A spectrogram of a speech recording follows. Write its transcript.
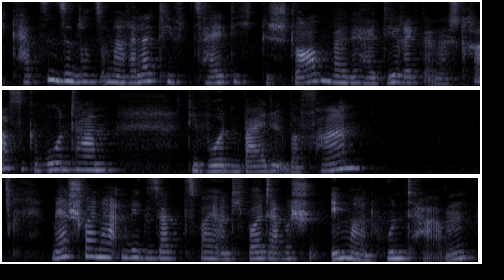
Die Katzen sind uns immer relativ zeitig gestorben, weil wir halt direkt an der Straße gewohnt haben. Die wurden beide überfahren. Meerschweine hatten wir gesagt zwei und ich wollte aber schon immer einen Hund haben.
